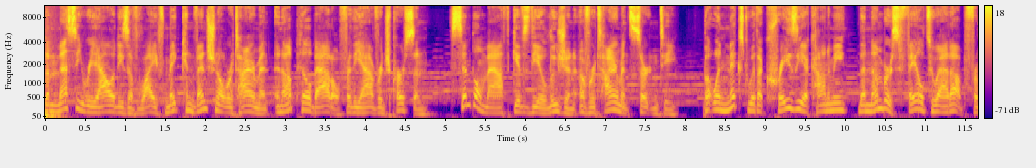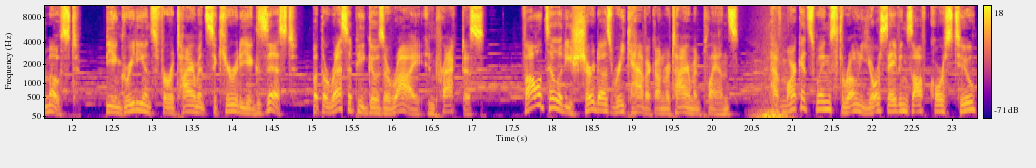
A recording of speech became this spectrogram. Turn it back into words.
The messy realities of life make conventional retirement an uphill battle for the average person. Simple math gives the illusion of retirement certainty, but when mixed with a crazy economy, the numbers fail to add up for most. The ingredients for retirement security exist, but the recipe goes awry in practice. Volatility sure does wreak havoc on retirement plans. Have market swings thrown your savings off course too?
